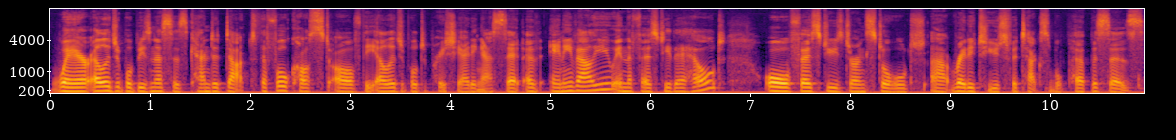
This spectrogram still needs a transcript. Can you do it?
where eligible businesses can deduct the full cost of the eligible depreciating asset of any value in the first year they're held or first used or installed, uh, ready to use for taxable purposes.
